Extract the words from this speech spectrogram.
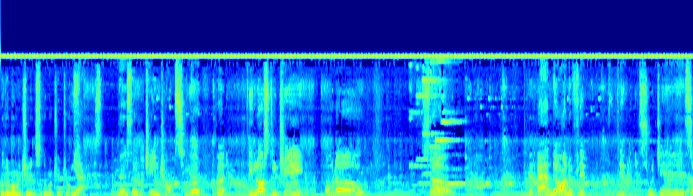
but they're not in chains, so they're not chain chomps. Yes, there's some chain chomps here, but they lost their chain. Oh no! So, the- and they're on the flip, flip switches, so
